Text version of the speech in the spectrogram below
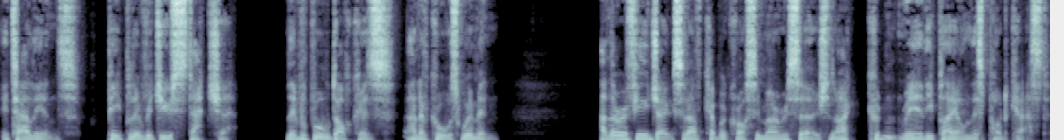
Italians, people of reduced stature, Liverpool dockers, and of course women. And there are a few jokes that I've come across in my research that I couldn't really play on this podcast.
